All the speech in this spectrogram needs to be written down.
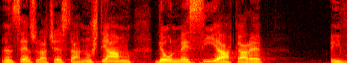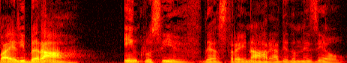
în sensul acesta. Nu știam de un Mesia care îi va elibera inclusiv de înstrăinarea de Dumnezeu,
